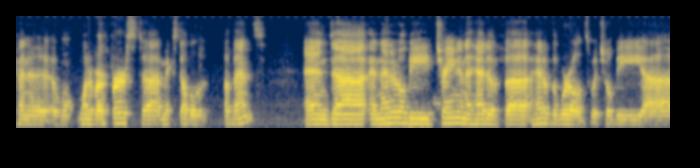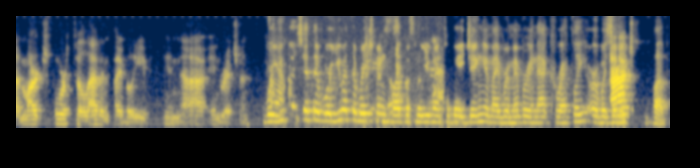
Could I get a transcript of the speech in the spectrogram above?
kind of one of our first uh, mixed double events, and uh, and then it'll be training ahead of uh, ahead of the worlds, which will be uh, March fourth to eleventh, I believe, in uh, in Richmond. Were you guys at the Were you at the Richmond Club before you went to Beijing? Am I remembering that correctly, or was it a Act- club?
